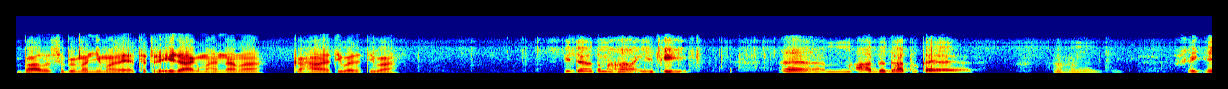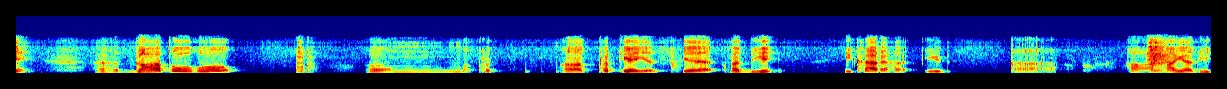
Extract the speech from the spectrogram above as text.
बालसुब्रह्मण्यमहोदय, तत्र इडागमः नाम कः इति वदति वा? इडागमः इति आर्धधातुक विषये धातोः प्रत्ययस्य मध्ये इकारः इड् आयादि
